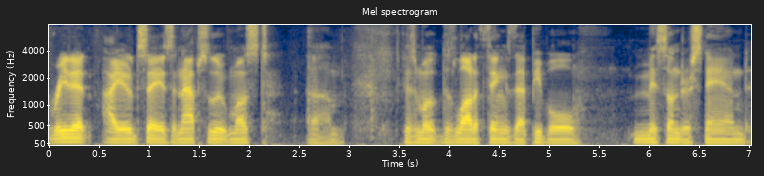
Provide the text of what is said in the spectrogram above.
read it. I would say it's an absolute must. Um, because mo- there's a lot of things that people misunderstand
